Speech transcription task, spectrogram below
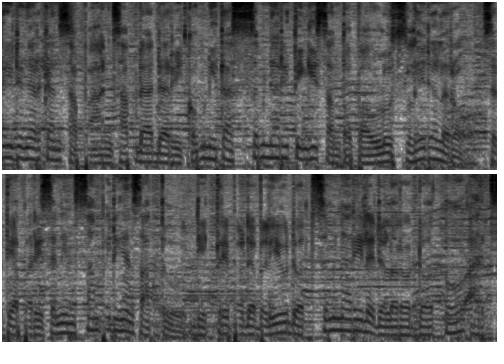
Mari dengarkan sapaan sabda dari komunitas Seminari Tinggi Santo Paulus Ledalero setiap hari Senin sampai dengan Sabtu di www.seminariledalero.org.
